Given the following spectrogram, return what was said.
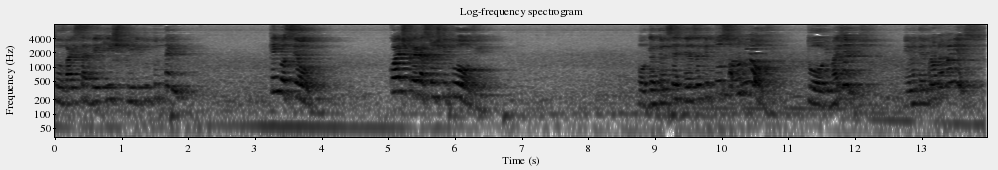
tu vai saber que espírito tu tem. Quem você ouve? Quais pregações que tu ouve? Porque eu tenho certeza que tu só não me ouve. Tu mais gente. E não tem problema nisso.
